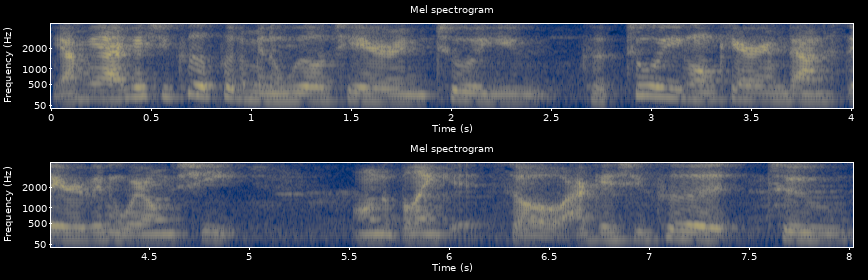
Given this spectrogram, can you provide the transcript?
yeah, I mean, I guess you could put them in a wheelchair and two of you, because two of you gonna carry them down the stairs anyway on the sheet, on the blanket. So I guess you could two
